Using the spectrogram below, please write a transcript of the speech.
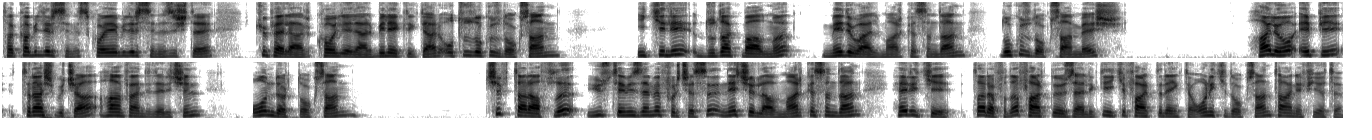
takabilirsiniz, koyabilirsiniz. İşte küpeler, kolyeler, bileklikler 39.90. İkili dudak balmı Medieval markasından 9.95. Halo Epi tıraş bıçağı hanımefendiler için 14.90. Çift taraflı yüz temizleme fırçası Nature Love markasından her iki tarafı da farklı özellikle iki farklı renkte 12.90 tane fiyatı.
